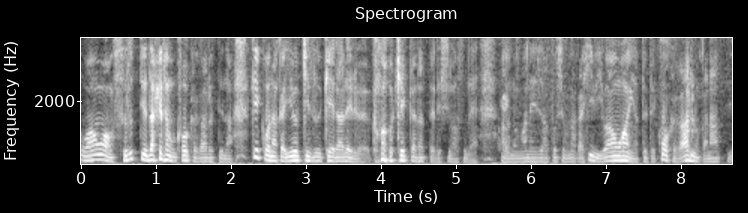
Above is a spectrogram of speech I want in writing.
ワンワンするっていうだけでも効果があるっていうのは結構なんか勇気づけられるこう結果だったりしますね。あの、マネージャーとしてもなんか日々ワンワンやってて効果があるのかなって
